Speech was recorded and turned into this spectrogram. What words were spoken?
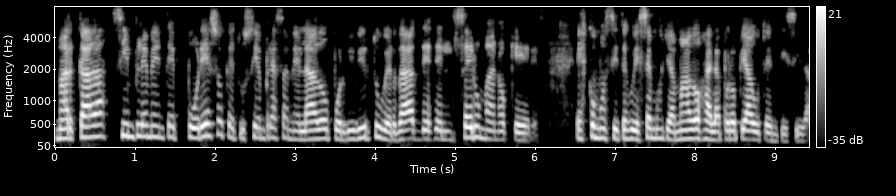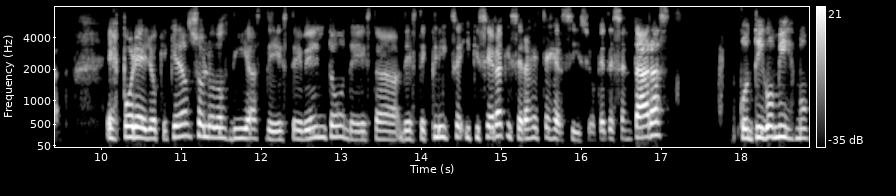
marcada simplemente por eso que tú siempre has anhelado por vivir tu verdad desde el ser humano que eres. Es como si te hubiésemos llamado a la propia autenticidad. Es por ello que quedan solo dos días de este evento, de, esta, de este eclipse, y quisiera que hicieras este ejercicio, que te sentaras contigo mismo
